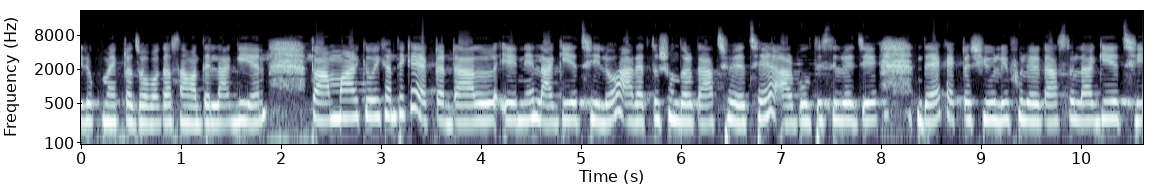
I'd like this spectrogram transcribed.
এরকম একটা জবা গাছ আমাদের লাগিয়েন। তো আম্মা আর কি ওইখান থেকে একটা ডাল এনে লাগিয়েছিল, আর এত সুন্দর গাছ হয়েছে। আর বলতেছিল যে, দেখ, একটা শিউলি ফুলের গাছ তো লাগিয়েছি।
